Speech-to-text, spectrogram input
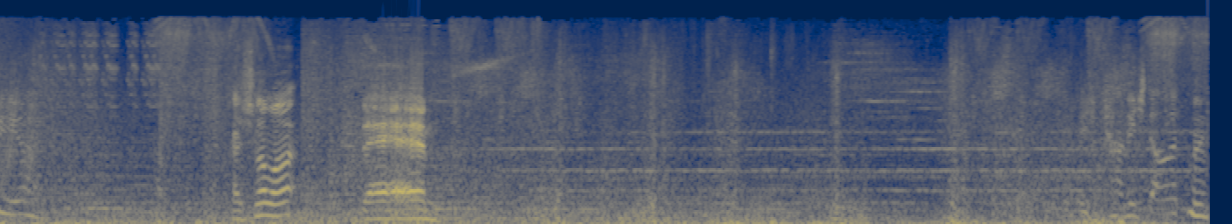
mir! Kann ich nochmal? Bäm! Ich kann nicht atmen.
